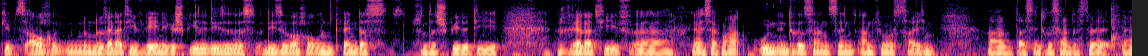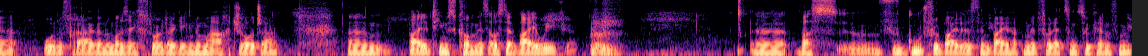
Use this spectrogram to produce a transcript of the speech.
gibt es auch relativ wenige Spiele dieses, diese Woche und wenn das sind das Spiele, die relativ, äh, ja, ich sag mal, uninteressant sind, Anführungszeichen. Ähm, das Interessanteste, äh, ohne Frage, Nummer 6 Florida gegen Nummer 8 Georgia. Ähm, beide Teams kommen jetzt aus der Bye Week äh, was äh, gut für beide ist, denn beide hatten mit Verletzungen zu kämpfen.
